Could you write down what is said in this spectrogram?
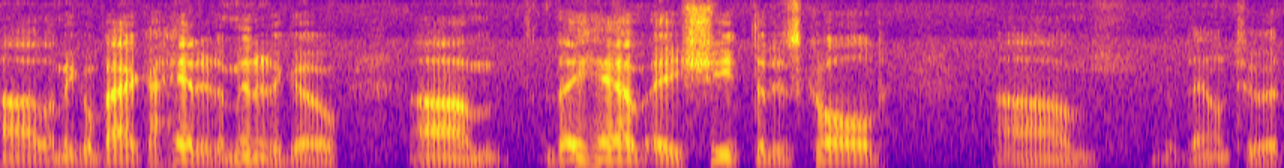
Uh, let me go back. I had it a minute ago. Um, they have a sheet that is called, um, down to it,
